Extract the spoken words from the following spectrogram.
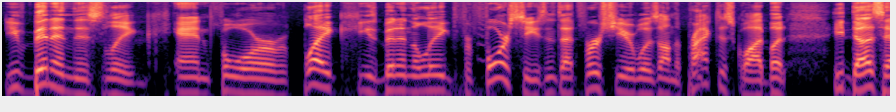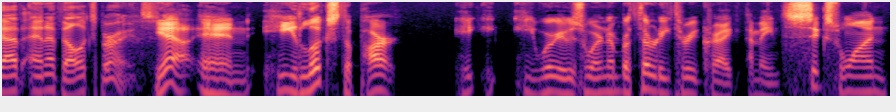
you've been in this league. And for Blake, he's been in the league for four seasons. That first year was on the practice squad, but he does have NFL experience. Yeah, and he looks the part. He he, he was wearing number 33, Craig. I mean, six one,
